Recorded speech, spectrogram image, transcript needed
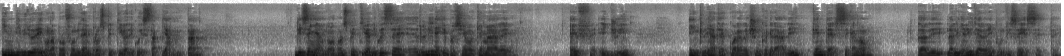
Individueremo la profondità in prospettiva di questa pianta disegnando la prospettiva di queste linee che possiamo chiamare F e G inclinate a 45 gradi che intersecano la, la linea di terra nei punti 6 e 7.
